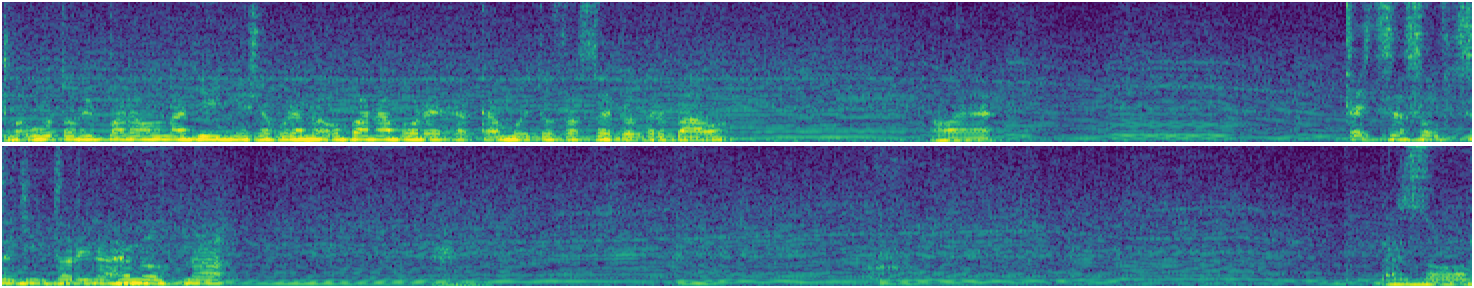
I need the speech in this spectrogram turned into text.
Dlouho to vypadalo nadějně, že budeme oba na bodech a Kamuj to zase dodrbal. Ale ne. Teď se soustředím tady na Hamiltona. Brzo.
